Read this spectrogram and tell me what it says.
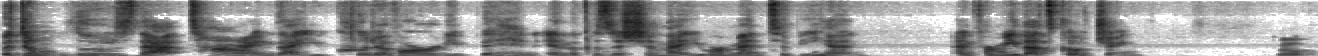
but don't lose that time that you could have already been in the position that you were meant to be in. And for me, that's coaching. Well,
